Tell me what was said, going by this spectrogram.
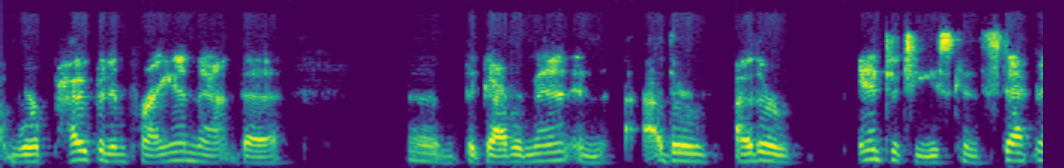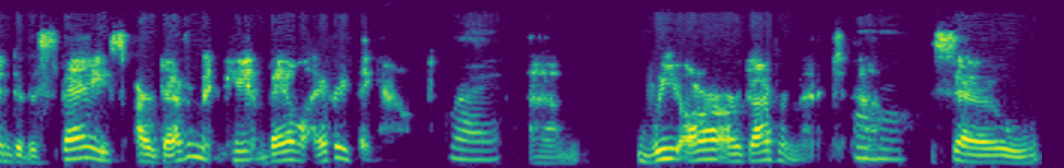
we're hoping and praying that the uh, the government and other other entities can step into the space. Our government can't bail everything out right. um, we are our government. Um, Mhm. so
